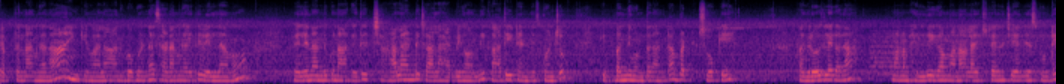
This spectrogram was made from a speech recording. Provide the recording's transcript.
చెప్తున్నాను కదా. ఇంక ఇవాళ అనుకోకుండా సడన్గా అయితే వెళ్ళాము. వెళ్ళినందుకు నాకైతే చాలా అంటే చాలా హ్యాపీగా ఉంది. కాదు ఈ టెన్ డేస్ కొంచెం ఇబ్బందిగా ఉంటుందంట బట్ ఇట్స్ ఓకే. పది రోజులే కదా. మనం హెల్తీగా మన లైఫ్ స్టైల్ని చేంజ్ చేసుకుంటే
